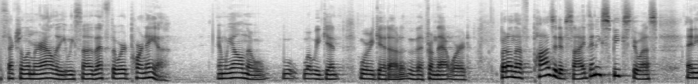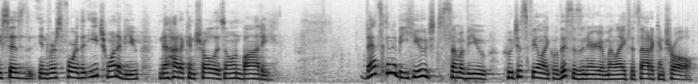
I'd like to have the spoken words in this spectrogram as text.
sexual immorality, we saw that's the word porneia. And we all know what we get, where we get out of that, from that word. But on the positive side, then he speaks to us and he says in verse 4 that each one of you know how to control his own body. That's going to be huge to some of you who just feel like, well, this is an area of my life that's out of control.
